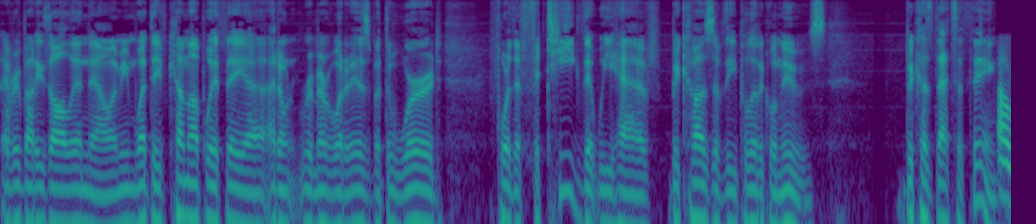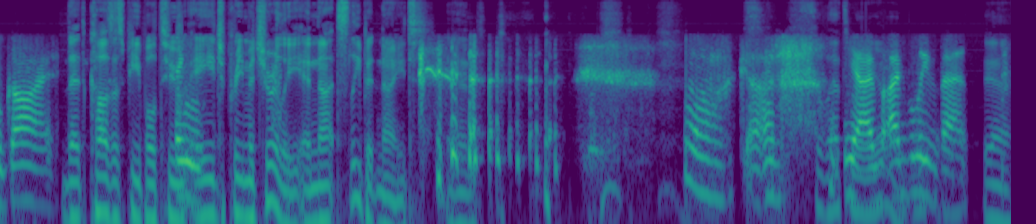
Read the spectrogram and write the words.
Everybody's all in now. I mean, what they've come up with a uh, I don't remember what it is, but the word for the fatigue that we have because of the political news. Because that's a thing. Oh God. that causes people to age prematurely and not sleep at night. And Oh God. so that's Yeah, I. I believe that. Yeah.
